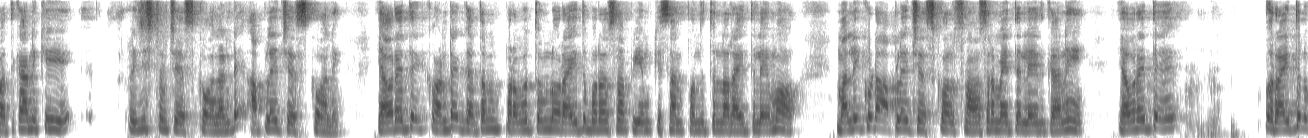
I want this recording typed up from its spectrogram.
పథకానికి రిజిస్టర్ చేసుకోవాలంటే అప్లై చేసుకోవాలి. ఎవరైతే అంటే గతం ప్రభుత్వంలో రైతు భరోసా పిఎం కిసాన్ పొందుతున్న రైతులేమో మళ్ళీ కూడా అప్లై చేసుకోవాల్సిన అవసరం అయితే లేదు. కానీ ఎవరైతే రైతులు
